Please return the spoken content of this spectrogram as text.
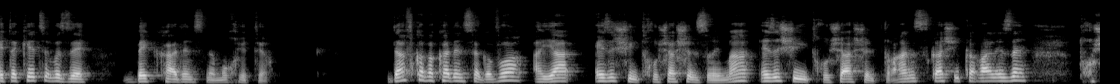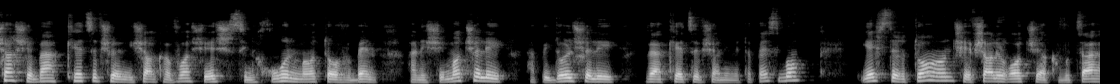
את הקצב הזה בקדנס נמוך יותר. דווקא בקדנס הגבוה היה איזושהי תחושה של זרימה, איזושהי תחושה של טראנס, קשי קרא לזה, תחושה שבה הקצב שלי נשאר קבוע, שיש סינכרון מאוד טוב בין הנשימות שלי, הפידול שלי והקצב שאני מטפס בו. יש סרטון שאפשר לראות שהקבוצה,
